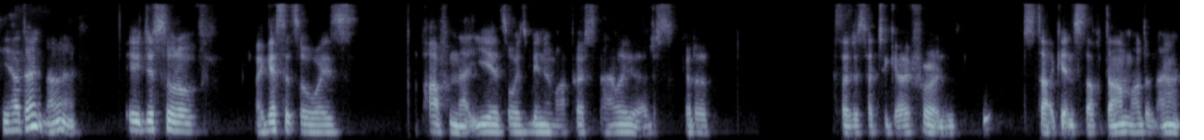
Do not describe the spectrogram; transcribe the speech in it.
yeah, I don't know. It just sort of, I guess it's always, apart from that year, it's always been in my personality. that I just gotta, I just had to go for it and start getting stuff done. I don't know.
